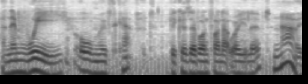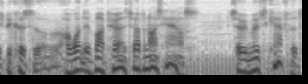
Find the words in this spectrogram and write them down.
and then we all moved to Catford. Because everyone found out where you lived. No, it's because uh, I wanted my parents to have a nice house, so we moved to Catford.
